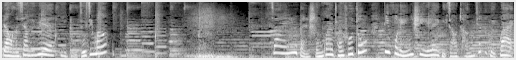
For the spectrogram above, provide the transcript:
让我们下个月一睹究竟吗？在日本神怪传说中，地缚灵是一类比较常见的鬼怪。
